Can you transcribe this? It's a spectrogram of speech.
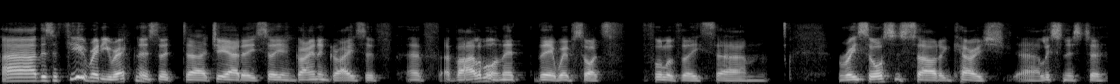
Uh, there's a few ready reckoners that uh, GRDC and Grain and Graze have, have available, and their website's full of these um, resources. So I'd encourage uh, listeners to,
